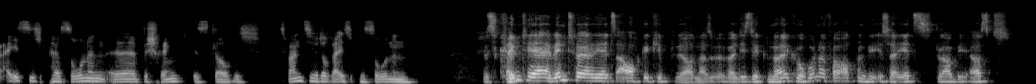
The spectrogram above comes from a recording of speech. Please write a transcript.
30 Personen äh, beschränkt ist, glaube ich. 20 oder 30 Personen. Das könnte ja eventuell jetzt auch gekippt werden. Also, weil diese neue Corona-Verordnung, die ist ja jetzt, glaube ich, erst,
